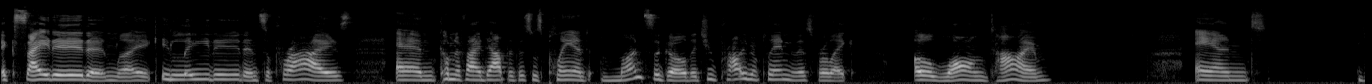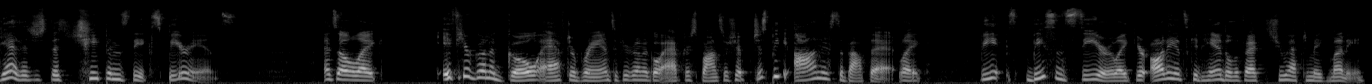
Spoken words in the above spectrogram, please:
excited and like elated and surprised. And come to find out that this was planned months ago that you've probably been planning this for like a long time. And yeah that just that cheapens the experience. And so like if you're gonna go after brands if you're gonna go after sponsorship just be honest about that. Like be be sincere like your audience can handle the fact that you have to make money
